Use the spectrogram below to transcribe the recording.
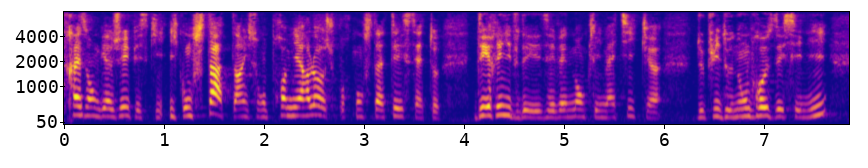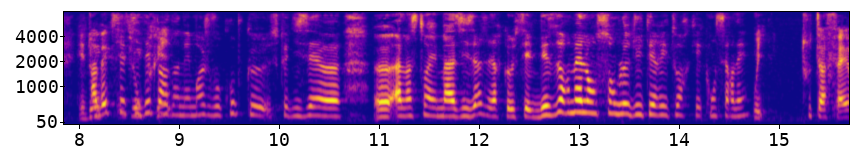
très engagés puisqu'ils constatent, hein, ils sont en première loge pour constater cette dérive des événements climatiques euh, depuis de nombreuses décennies. Et donc, Avec cette idée, pardonnez-moi, je vous coupe, que ce que disait euh, euh, à l'instant Emma Aziza, c'est-à-dire que c'est désormais l'ensemble du territoire qui est concerné? Oui, tout à fait,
